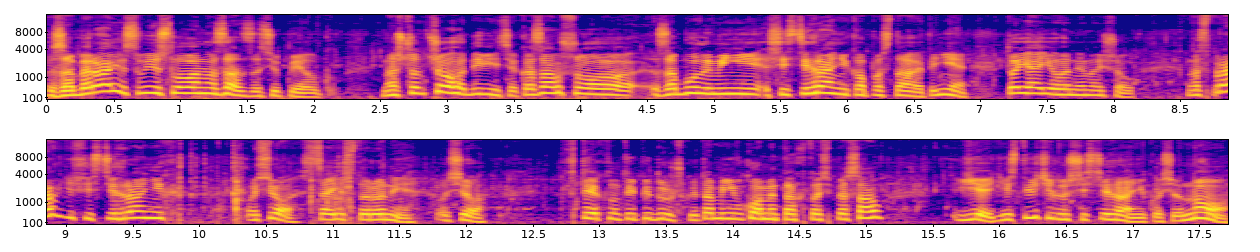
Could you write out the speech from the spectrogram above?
Забираю свої слова назад за цю пилку. На що чого, дивіться, казав, що забули мені шестигранника поставити. Ні, то я його не знайшов. Насправді шестигранник ось о, з цієї сторони, ось о, втикнутий під ручку. І там мені в коментах хтось писав, є, дійсно шестигранник ось. о. Но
